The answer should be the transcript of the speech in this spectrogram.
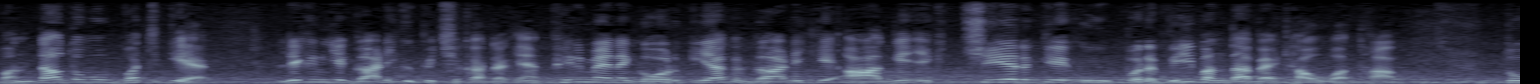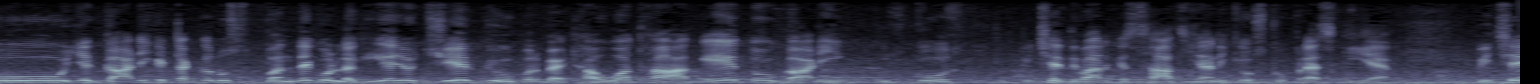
बंदा तो वो बच गया लेकिन ये गाड़ी के पीछे कर रखे हैं। फिर मैंने गौर किया कि गाड़ी के आगे एक चेयर के ऊपर भी बंदा बैठा हुआ था। तो ये गाड़ी की टक्कर उस बंदे को लगी है जो चेयर के ऊपर बैठा हुआ था आगे तो गाड़ी उसको पीछे दीवार के साथ यानी कि उसको प्रेस किया है। पीछे,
